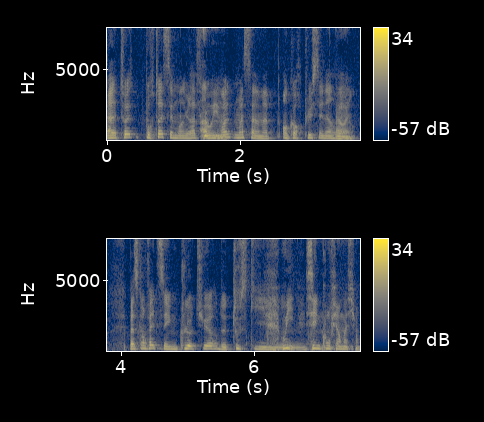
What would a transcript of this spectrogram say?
Ah, toi, pour toi, c'est moins grave. Ah que- oui, moi, oui. moi, ça m'a encore plus énervé. Ah ouais. hein. Parce qu'en fait, c'est une clôture de tout ce qui... oui, c'est une confirmation.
